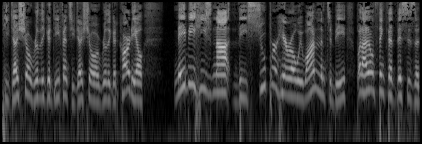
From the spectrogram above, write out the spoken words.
He does show really good defense. He does show a really good cardio. Maybe he's not the superhero we wanted him to be, but I don't think that this is a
